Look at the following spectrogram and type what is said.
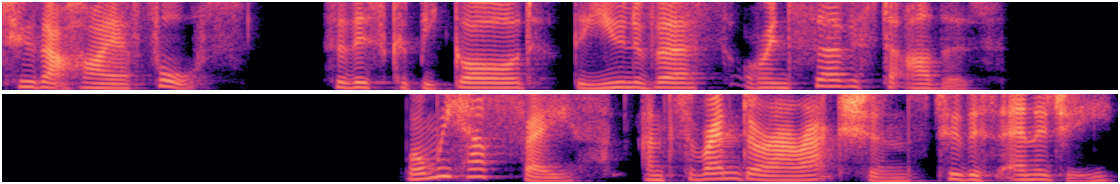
to that higher force so, this could be God, the universe, or in service to others. When we have faith and surrender our actions to this energy,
